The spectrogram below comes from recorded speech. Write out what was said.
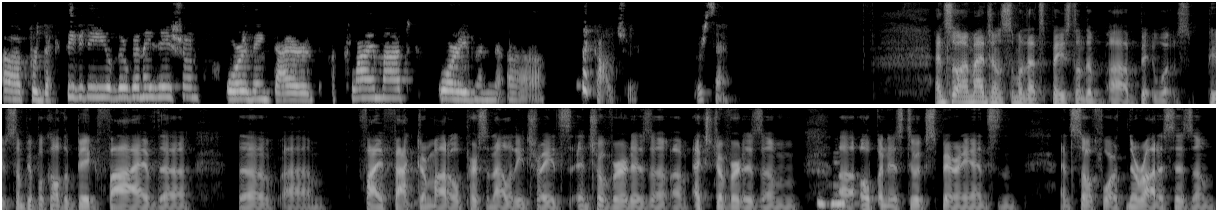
uh, productivity of the organization or the entire climate or even uh, the culture per se. And so I imagine some of that's based on the uh, what some people call the big five, the the um, five factor model personality traits: introvertism, uh, extrovertism, mm-hmm. uh, openness to experience, and and so forth, neuroticism.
